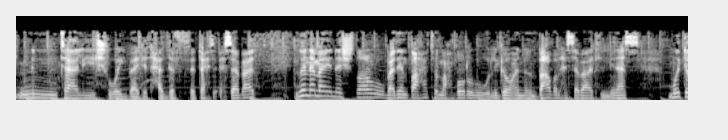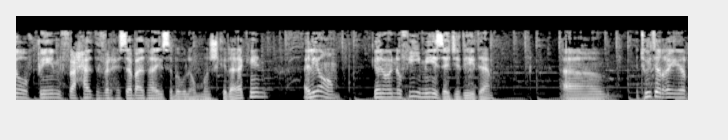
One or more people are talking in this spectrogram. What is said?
من تالي شوي بادية تحذف تحت حسابات. قلنا ما نشطة وبعدين طاحت في المحظور ولقوا إن بعض الحسابات اللي ناس متوفين فحذف الحسابات هذه سبب لهم مشكلة. لكن اليوم قالوا إنه في ميزة جديدة. آه تويتر غير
